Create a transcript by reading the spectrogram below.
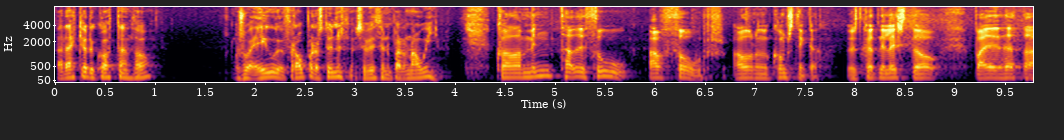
Það er ekki orðið gott en þá og svo eigum við frábæra stundismenn sem við þurfum bara að ná í. Hvaða mynd hafðið þú af Þór áður en þú komst hingað? Þú veist, hvernig leistu á bæði þetta,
